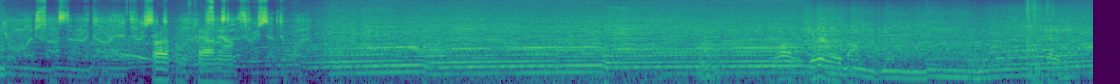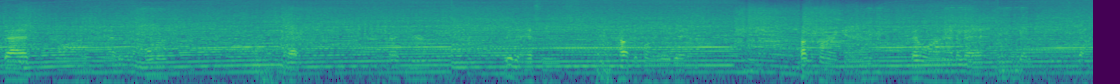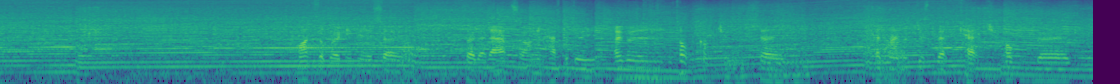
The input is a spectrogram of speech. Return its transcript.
You're much faster than the car ahead through Right up on tail faster now. through sector one. Oh, give it a little bump. Get it bad line out of the corner. Back. Back now. S's. Cut the corner a little bit. Cut the corner again. Then line out of. Go. Done. Might working here, so sorry about that. So I'm gonna have to do over the top of the commentary. So at the moment just about to catch Hulkenberg.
